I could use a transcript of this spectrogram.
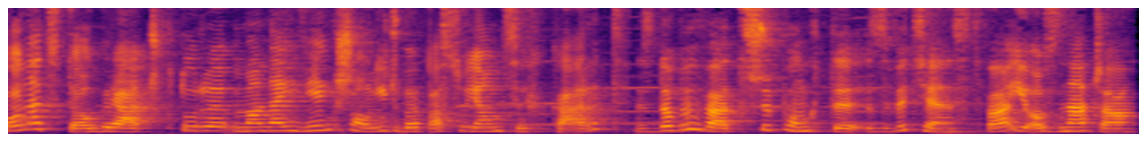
Ponadto gracz, który ma największą liczbę pasujących kart, zdobywa 3 punkty zwycięstwa i oznacza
